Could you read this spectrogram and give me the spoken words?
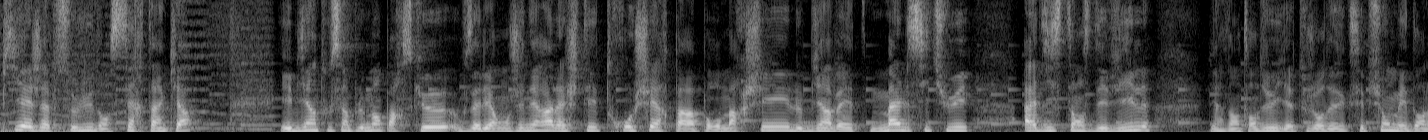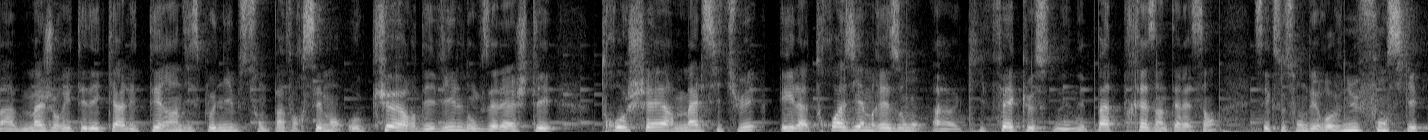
piège absolu dans certains cas? Eh bien tout simplement parce que vous allez en général acheter trop cher par rapport au marché, le bien va être mal situé à distance des villes, Bien entendu, il y a toujours des exceptions, mais dans la majorité des cas, les terrains disponibles ne sont pas forcément au cœur des villes, donc vous allez acheter trop cher, mal situé. Et la troisième raison euh, qui fait que ce n'est pas très intéressant, c'est que ce sont des revenus fonciers.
